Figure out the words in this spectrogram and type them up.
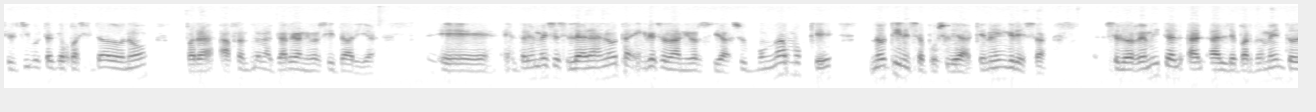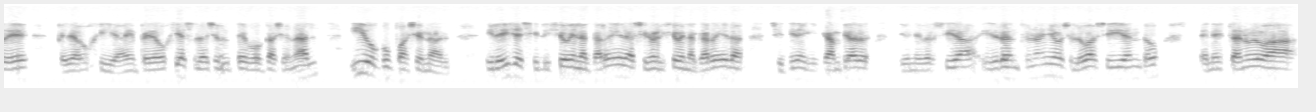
si el chico está capacitado o no para afrontar una carga universitaria. Eh, en tres meses se le da la nota, ingresa a la universidad. Supongamos que no tiene esa posibilidad, que no ingresa. Se lo remite al, departamento de pedagogía. En pedagogía se le hace un test vocacional y ocupacional. Y le dice si eligió bien la carrera, si no eligió bien la carrera, si tiene que cambiar universidad y durante un año se lo va siguiendo en esta nueva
